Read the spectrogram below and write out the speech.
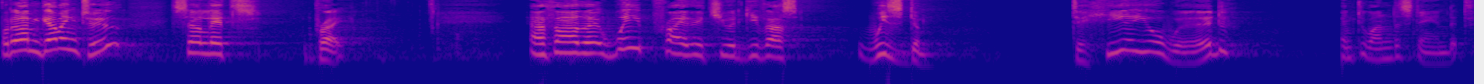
But I'm going to, so let's pray. Our Father, we pray that you would give us wisdom to hear your word and to understand it.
